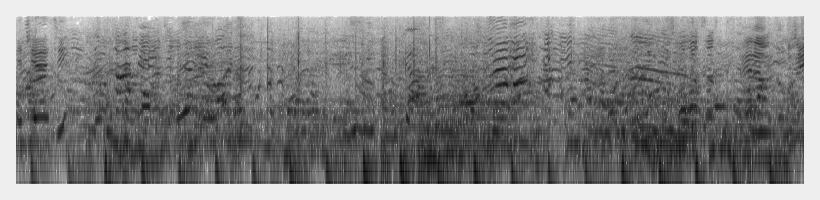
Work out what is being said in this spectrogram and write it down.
Het Stop.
